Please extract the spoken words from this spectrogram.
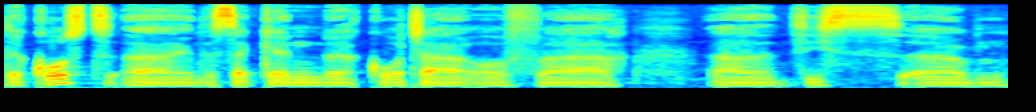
the coast uh, in the second quarter of uh, uh, this um,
